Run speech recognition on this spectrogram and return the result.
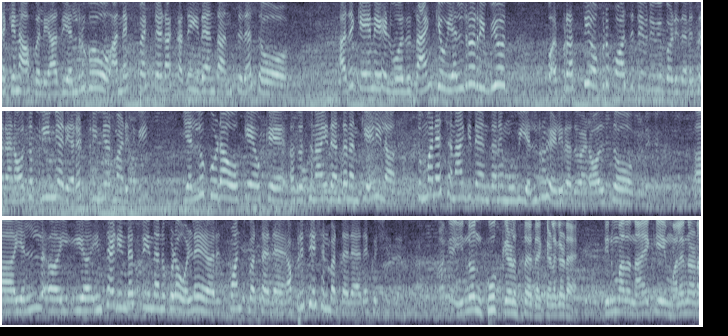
ಸೆಕೆಂಡ್ ಹಾಫಲ್ಲಿ ಅದು ಎಲ್ರಿಗೂ ಅನ್ಎಕ್ಸ್ಪೆಕ್ಟೆಡ್ ಆಗಿ ಕತೆ ಇದೆ ಅಂತ ಅನಿಸಿದೆ. ಸೊ ಅದಕ್ಕೆ ಏನು ಹೇಳ್ಬೋದು? ಥ್ಯಾಂಕ್ ಯು ಎಲ್ಲರೂ ರಿವ್ಯೂ ಪ್ರತಿಯೊಬ್ಬರು ಪಾಸಿಟಿವ್ ರಿವ್ಯೂ ಕೊಟ್ಟಿದ್ದಾರೆ ಸರ್. ಆ್ಯಂಡ್ ಆಲ್ಸೋ ಪ್ರೀಮಿಯರ್ ಎರಡು ಪ್ರೀಮಿಯರ್ ಮಾಡಿದ್ವಿ, ಎಲ್ಲೂ ಕೂಡ ಓಕೆ ಓಕೆ ಅಥವಾ ಚೆನ್ನಾಗಿದೆ ಅಂತ ನಾನು ಕೇಳಿಲ್ಲ. ತುಂಬಾ ಚೆನ್ನಾಗಿದೆ ಅಂತಲೇ ಮೂವಿ ಎಲ್ಲರೂ ಹೇಳಿರೋದು. ಆ್ಯಂಡ್ ಆಲ್ಸೋ ಎಲ್ ಇನ್ಸೈಡ್ ಇಂಡಸ್ಟ್ರಿಯಿಂದನೂ ಕೂಡ ಒಳ್ಳೆ ರೆಸ್ಪಾನ್ಸ್ ಬರ್ತಾ ಇದೆ ಅಪ್ರಿಸಿಯೇಷನ್ ಬರ್ತಾ ಇದೆ. ಅದೇ ಖುಷಿ ಸರ್. ಹಾಗೆ ಇನ್ನೊಂದು ಕೂಗ್ ಕೇಳಿಸ್ತಾ ಇದೆ ಕೆಳಗಡೆ. ಸಿನಿಮಾದ ನಾಯಕಿ ಮಲೆನಾಡ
